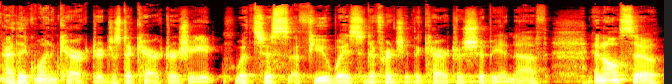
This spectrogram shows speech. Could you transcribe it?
I think one character, just a character sheet with just a few ways to differentiate the characters should be enough. And also,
